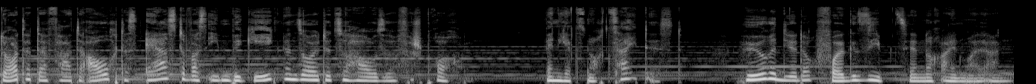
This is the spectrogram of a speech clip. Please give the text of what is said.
Dort hat der Vater auch das Erste, was ihm begegnen sollte, zu Hause versprochen. Wenn jetzt noch Zeit ist, höre dir doch Folge 17 noch einmal an.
